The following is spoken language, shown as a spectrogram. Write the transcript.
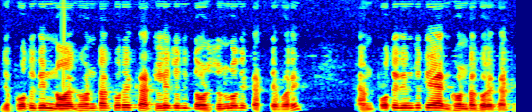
যে প্রতিদিন নয় ঘণ্টা করে কাটলে যদি দশজন লোকে কাটতে পারে প্রতিদিন যদি এক ঘণ্টা করে কাটে।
